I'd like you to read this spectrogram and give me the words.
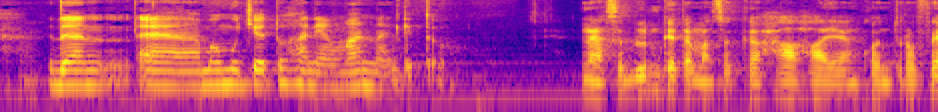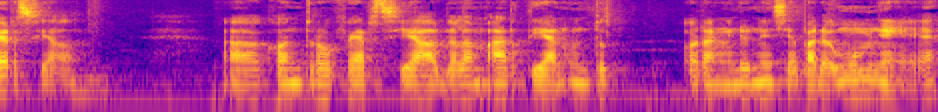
Dan eh, memuja Tuhan yang mana gitu? Nah, sebelum kita masuk ke hal-hal yang kontroversial, eh, kontroversial dalam artian untuk orang Indonesia pada umumnya ya,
